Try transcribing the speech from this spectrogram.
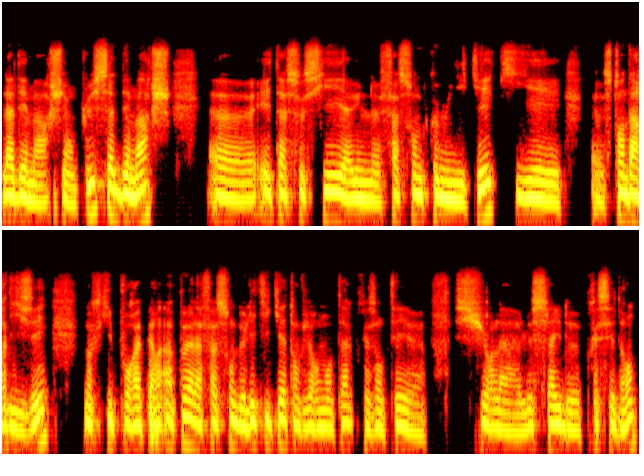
la démarche. Et en plus, cette démarche euh, est associée à une façon de communiquer qui est standardisée, donc ce qui pourrait un peu à la façon de l'étiquette environnementale présentée sur la, le slide précédent,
